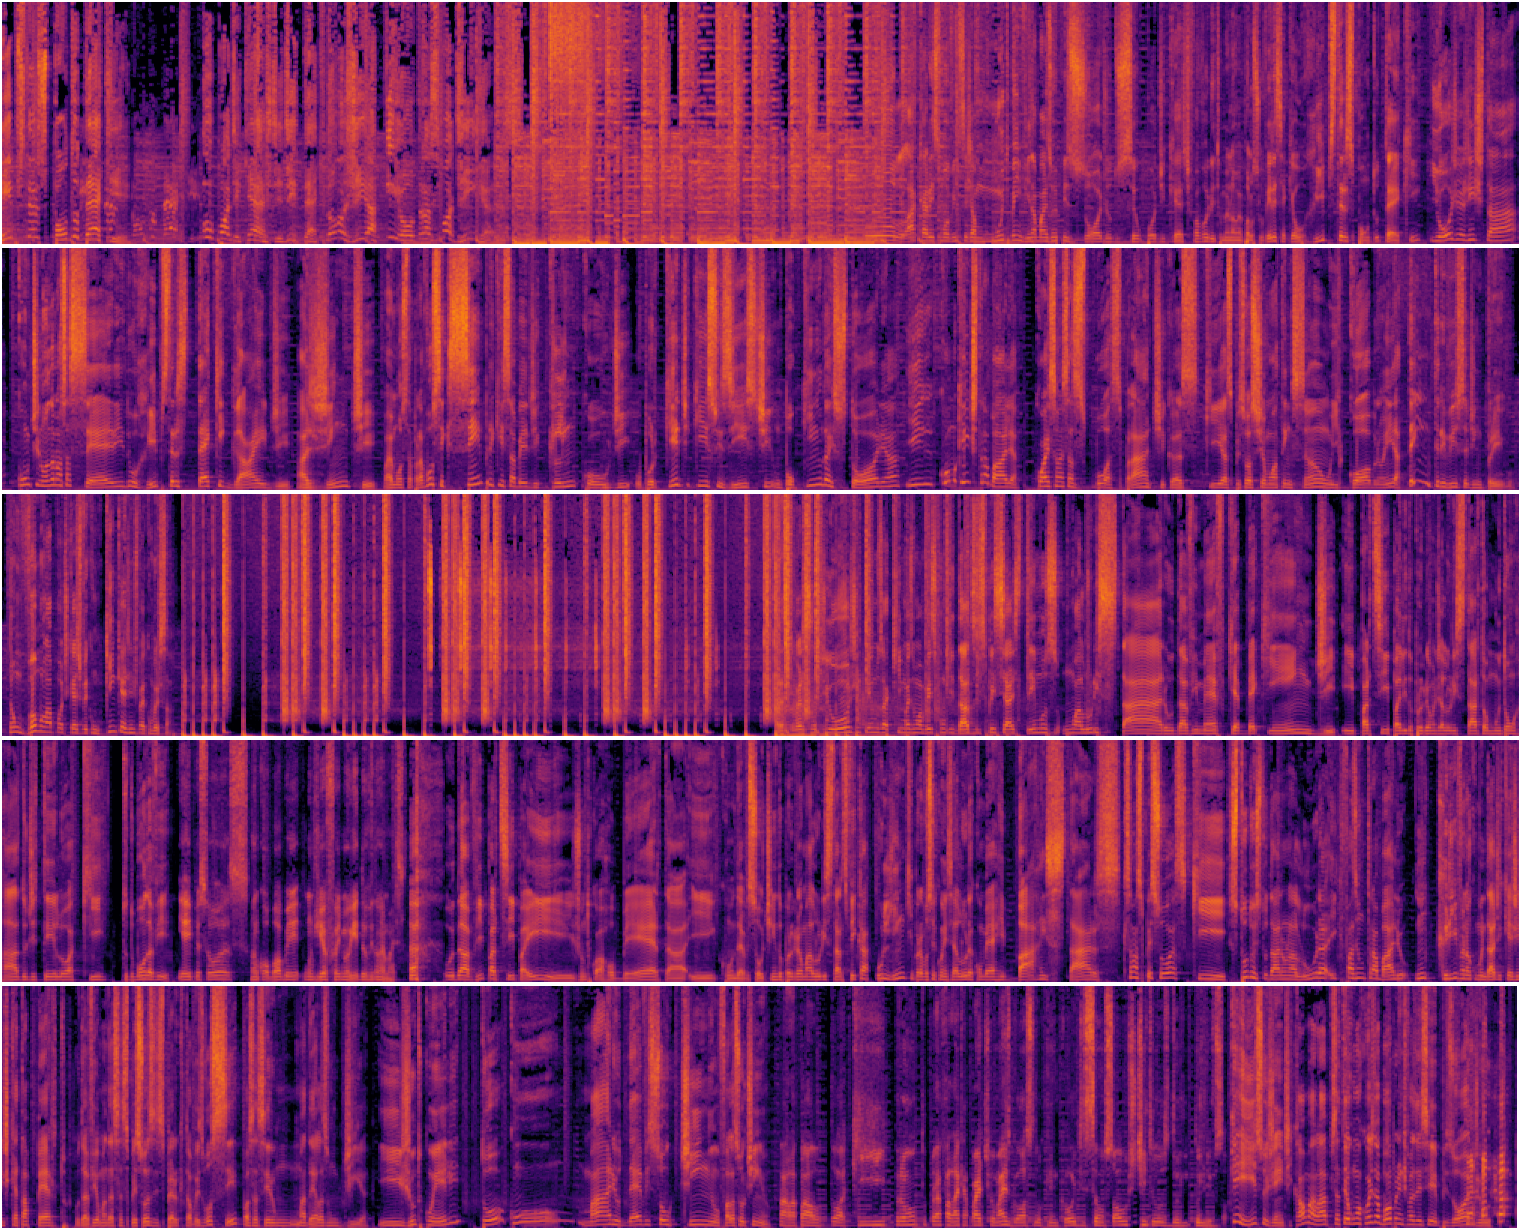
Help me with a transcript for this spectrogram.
hipsters.tech, o podcast de tecnologia e outras modinhas. Olá, caríssimo ouvinte, seja muito bem-vindo a mais um episódio do seu podcast favorito. Meu nome é Paulo Silveira, esse aqui é o hipsters.tech e hoje a gente está continuando a nossa série do Hipsters Tech Guide. A gente vai mostrar para você que sempre quis saber de Clean Code, o porquê de que isso existe, um pouquinho da história e como que a gente trabalha quais são essas boas práticas que as pessoas chamam atenção e cobram aí até em entrevista de emprego. Então vamos lá, podcast, ver com quem que a gente vai conversar. Para essa conversa de hoje, temos aqui mais uma vez convidados especiais. Temos um Aluristar, o Davi Meff, que é back-end e participa ali do programa de Aluristar. Estou muito honrado de tê-lo aqui tudo bom, Davi? E aí, pessoas? Uncle Bob um dia foi meu ídolo e não é mais. o Davi participa aí, junto com a Roberta e com o Dev Soltinho, do programa Alura Stars. Fica o link para você conhecer a Lura com BR barra Stars, que são as pessoas que estudam, estudaram na Lura e que fazem um trabalho incrível na comunidade que a gente quer estar tá perto. O Davi é uma dessas pessoas e espero que talvez você possa ser uma delas um dia. E junto com ele, tô com Mário Dev Soltinho. Fala, Soltinho. Fala, Paulo. Tô aqui pronto para falar que a parte que eu mais gosto do Clean Code são só os títulos do, do livro. Só. Que isso, gente? Calma lá. Precisa ter alguma coisa boa pra gente fazer esse episódio.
